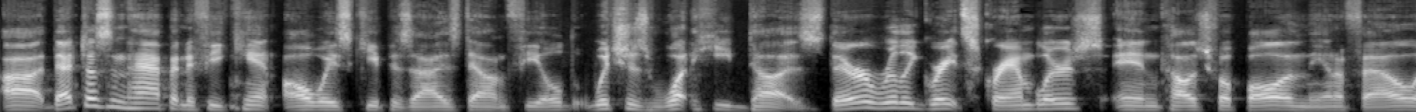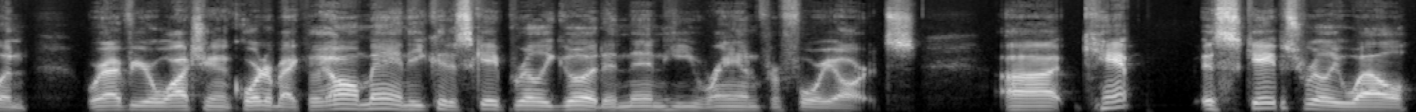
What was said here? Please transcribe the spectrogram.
Uh, that doesn't happen if he can't always keep his eyes downfield, which is what he does. There are really great scramblers in college football and the NFL and wherever you're watching a quarterback. Like, oh man, he could escape really good, and then he ran for four yards. Uh, Camp escapes really well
